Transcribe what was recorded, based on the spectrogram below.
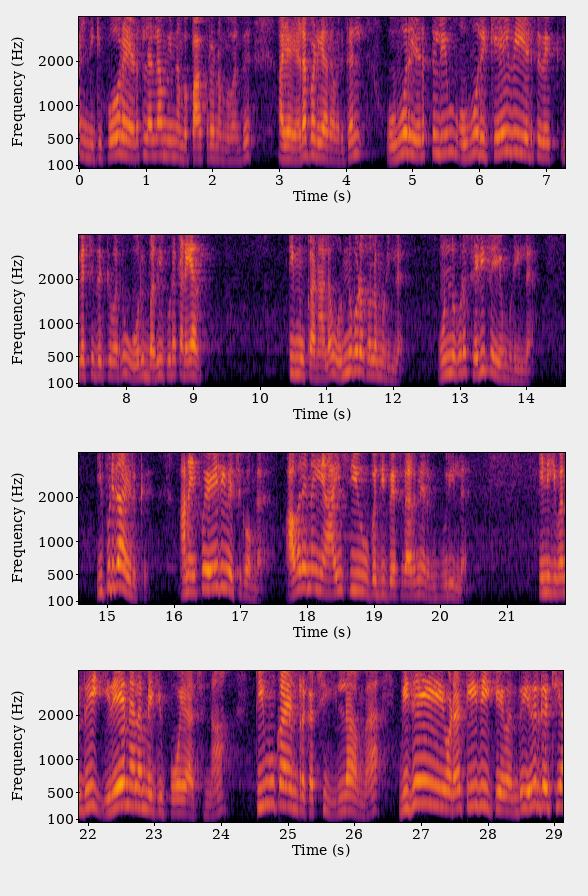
இன்னைக்கு போற இடத்துல எல்லாமே நம்ம பார்க்குறோம் நம்ம வந்து ஐயா எடப்பாடியார் அவர்கள் ஒவ்வொரு இடத்துலையும் ஒவ்வொரு கேள்வி எடுத்து வை வச்சதுக்கு வந்து ஒரு பதில் கூட கிடையாது. திமுகனால ஒன்று கூட சொல்ல முடியல. ஒன்று கூட சரி செய்ய முடியல. இப்படி தான் இருக்கு. ஆனா இப்போ எழுதி வச்சுக்கோங்க. அவர் என்ன ஐசியூ பத்தி பேசுறாருன்னு எனக்கு புரியல. இன்னைக்கு வந்து இதே நிலைமைக்கு போயாச்சுன்னா திமுக என்ற கட்சி இல்லாம விஜயோட டிவிக்கே வந்து எதிர்கட்சியா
